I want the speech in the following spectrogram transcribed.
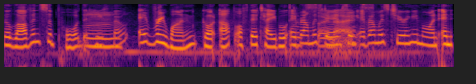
the love and support that he mm. felt, everyone got up off their table, everyone was so dancing, nice. everyone was cheering him on, and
